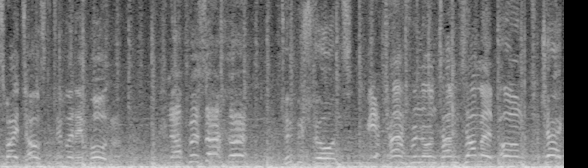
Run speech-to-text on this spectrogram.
2000 über dem Boden. Knappe Sache! Typisch für uns. Wir treffen uns am Sammelpunkt. Check.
